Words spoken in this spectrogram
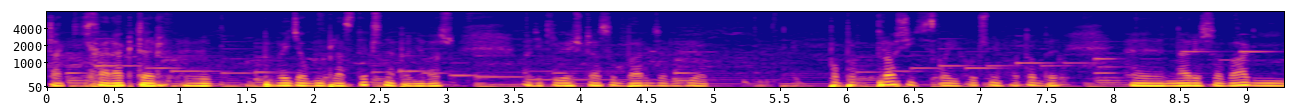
taki charakter, powiedziałbym plastyczny, ponieważ od jakiegoś czasu bardzo lubię poprosić swoich uczniów o to, by e, narysowali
